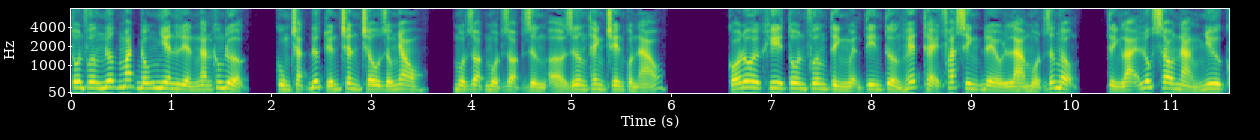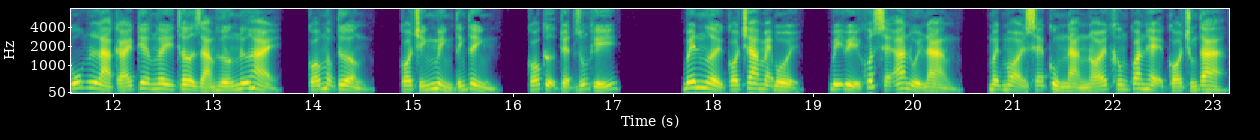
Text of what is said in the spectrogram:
Tôn Phương nước mắt đống nhiên liền ngăn không được, cùng chặt đứt tuyến chân châu giống nhau, một giọt một giọt rừng ở Dương Thanh trên quần áo. Có đôi khi Tôn Phương tình nguyện tin tưởng hết thể phát sinh đều là một giấc mộng, tỉnh lại lúc sau nàng như cũng là cái kia ngây thơ dám hướng nữ hải, có mộng tưởng, có chính mình tính tình, có cự tuyệt dũng khí. Bên người có cha mẹ bồi, bị ủy khuất sẽ an ủi nàng, mệt mỏi sẽ cùng nàng nói không quan hệ có chúng ta.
